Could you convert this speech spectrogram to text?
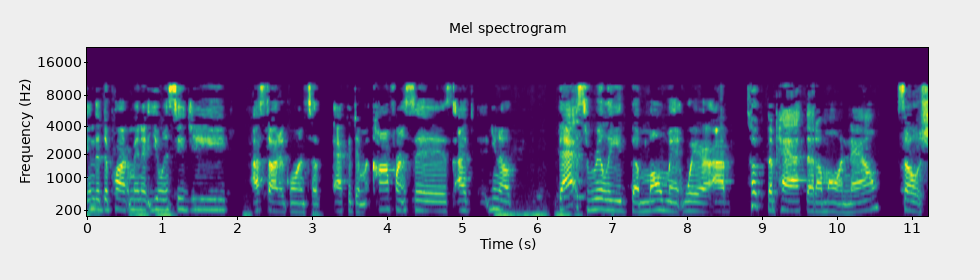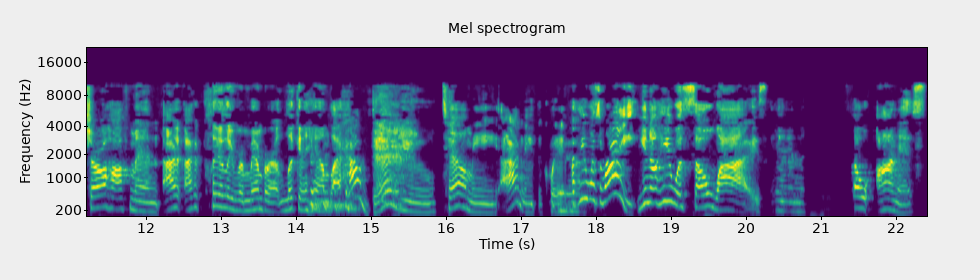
in the department at UNCG. I started going to academic conferences. I, you know, that's really the moment where I took the path that I'm on now. So Cheryl Hoffman, I, I clearly remember looking at him like, how dare you tell me I need to quit? Yeah. But he was right. You know, he was so wise and so honest.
